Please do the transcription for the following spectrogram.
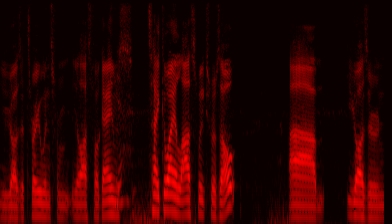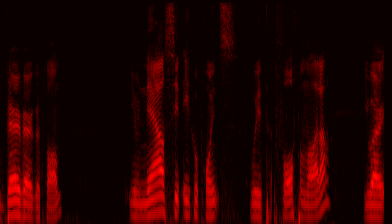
you guys are three wins from your last four games. Take away last week's result. Um, you guys are in very, very good form. You now sit equal points with fourth on the ladder. You are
